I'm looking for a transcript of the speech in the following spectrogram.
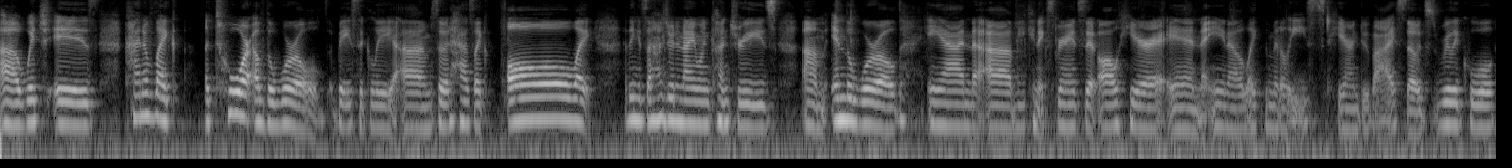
uh, which is kind of like a tour of the world, basically. Um, so it has like all like I think it's 191 countries um, in the world, and um, you can experience it all here in you know like the Middle East here in Dubai. So it's really cool.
